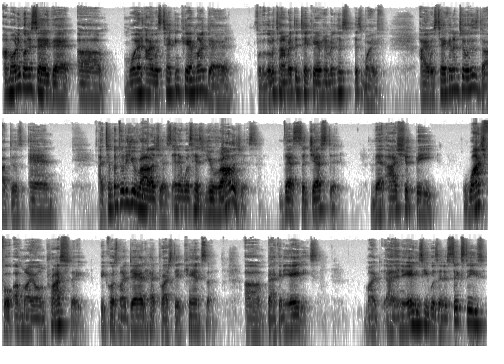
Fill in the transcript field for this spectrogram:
I'm only going to say that uh, when I was taking care of my dad, for the little time I did take care of him and his, his wife, I was taking him to his doctors and I took him to the urologist, and it was his urologist that suggested that I should be watchful of my own prostate because my dad had prostate cancer um, back in the 80s. My, uh, in the 80s, he was in his 60s.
